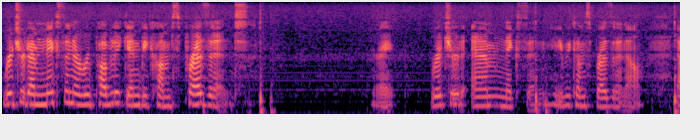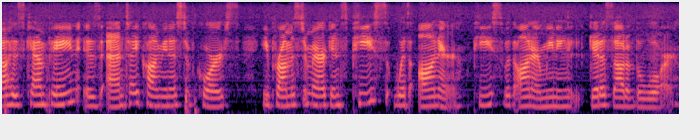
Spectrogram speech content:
Richard M. Nixon, a Republican, becomes president. Right? Richard M. Nixon. He becomes president now. Now, his campaign is anti communist, of course. He promised Americans peace with honor. Peace with honor, meaning get us out of the war.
